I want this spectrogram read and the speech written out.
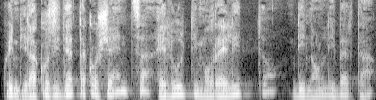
Quindi la cosiddetta coscienza è l'ultimo relitto di non libertà.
